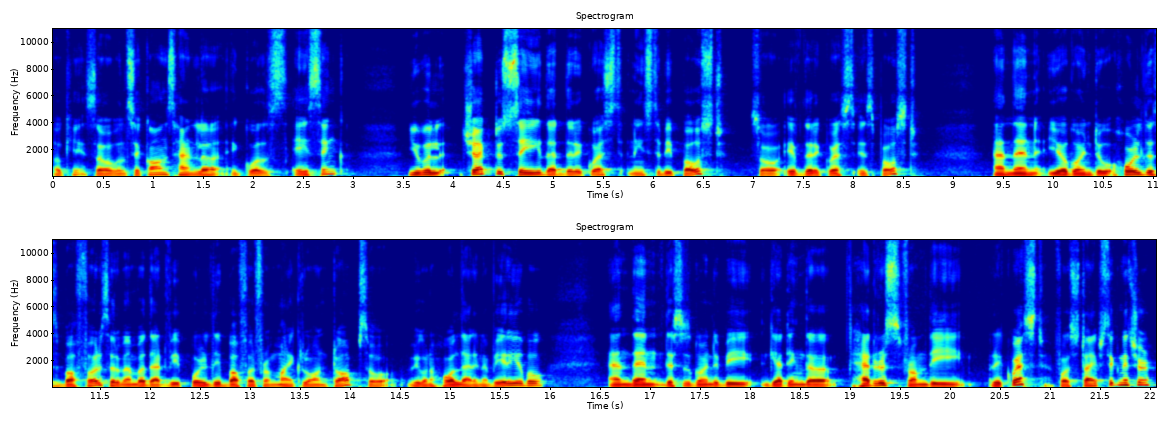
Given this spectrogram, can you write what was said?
Okay, so we'll say const handler equals async. You will check to see that the request needs to be post. So if the request is post, and then you're going to hold this buffer. So remember that we pulled the buffer from micro on top. So we're going to hold that in a variable. And then this is going to be getting the headers from the request for stripe signature.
